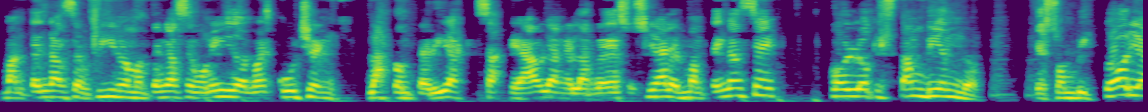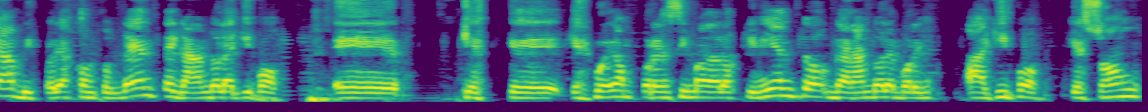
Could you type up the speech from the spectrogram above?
manténganse firmes, manténganse unidos, no escuchen las tonterías que, que hablan en las redes sociales, manténganse con lo que están viendo, que son victorias, victorias contundentes, ganando el equipo eh, que, que, juegan por encima de los 500, ganándole por, a equipos que son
